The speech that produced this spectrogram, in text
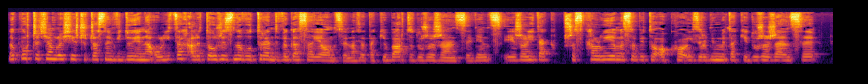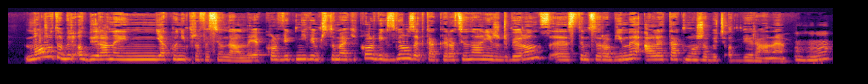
no kurczę, ciągle się jeszcze czasem widuje na ulicach, ale to już jest znowu trend wygasający na te takie bardzo duże rzęsy, więc jeżeli tak przeskalujemy sobie to oko i zrobimy takie duże rzęsy, może to być odbierane jako nieprofesjonalne, jakkolwiek nie wiem, czy to ma jakikolwiek związek, tak racjonalnie rzecz biorąc, e, z tym, co robimy, ale tak może być odbierane. Mhm.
